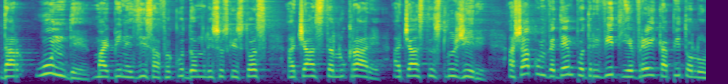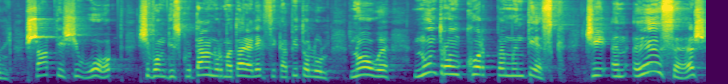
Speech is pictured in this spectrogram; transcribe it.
Dar unde, mai bine zis, a făcut Domnul Isus Hristos această lucrare, această slujire? Așa cum vedem potrivit Evrei capitolul 7 și 8 și vom discuta în următoarea lecție capitolul 9, nu într-un cort pământesc, ci în însăși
